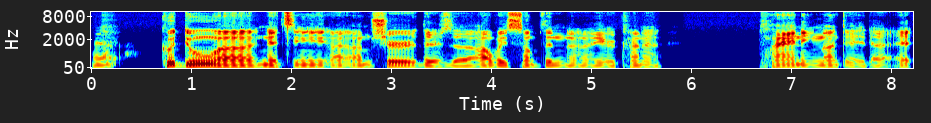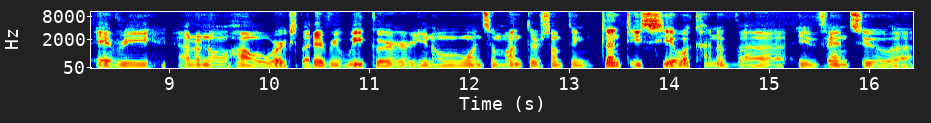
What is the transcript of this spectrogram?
Yeah. Could do uh Netzi. I, am sure there's uh, always something uh, you're kind of planning not at, uh, every i don't know how it works but every week or you know once a month or something what kind of uh, events uh,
